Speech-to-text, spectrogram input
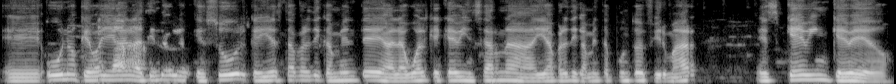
Eh, uno que va a llegar a la tienda Blanqueazul, que ya está prácticamente, al igual que Kevin Serna, ya prácticamente a punto de firmar, es Kevin Quevedo.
